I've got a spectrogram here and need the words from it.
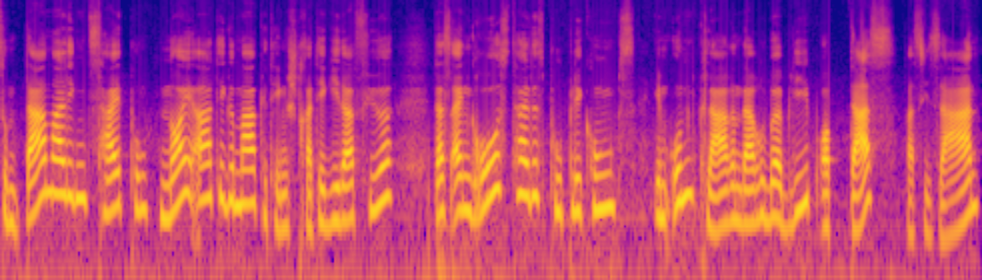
zum damaligen Zeitpunkt neuartige Marketingstrategie dafür, dass ein Großteil des Publikums im Unklaren darüber blieb, ob das, was sie sahen,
